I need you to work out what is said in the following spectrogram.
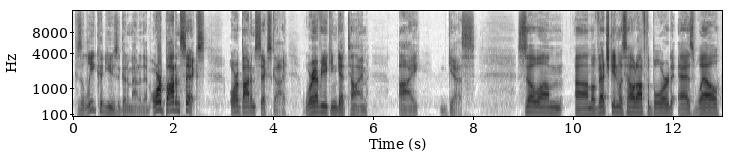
Because the league could use a good amount of them, or a bottom six, or a bottom six guy, wherever you can get time, I guess. So, um, um, Ovechkin was held off the board as well,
